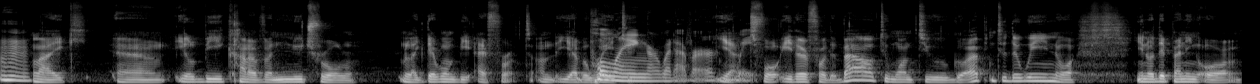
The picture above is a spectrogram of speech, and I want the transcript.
Mm-hmm. like um, it'll be kind of a neutral like there won't be effort on the have a to Pulling or whatever. yeah Wait. for either for the bow to want to go up into the wind or you know depending or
